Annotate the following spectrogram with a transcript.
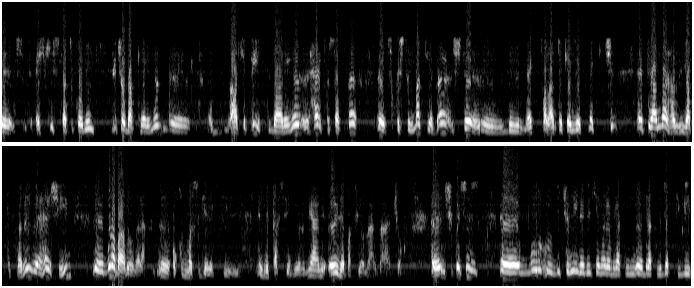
e, eski statükonun güç odaklarının e, AKP iktidarını her fırsatta e, sıkıştırmak ya da işte e, devirmek falan tökeze etmek için e, planlar yaptıkları ve her şeyin e, buna bağlı olarak e, okunması gerektiğini kastediyorum. Yani öyle bakıyorlar daha çok. E, şüphesiz e, bu bütünüyle bir kenara bırakıl- bırakılacak gibi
